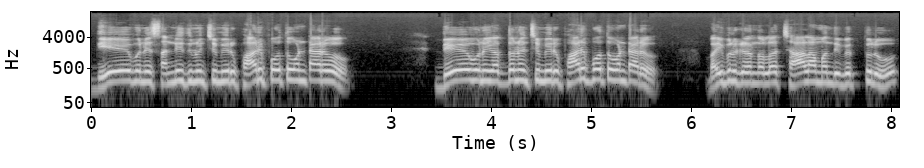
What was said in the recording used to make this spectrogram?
దేవుని సన్నిధి నుంచి మీరు పారిపోతూ ఉంటారు? దేవుని యుద్ధ నుంచి మీరు పారిపోతూ ఉంటారు? బైబిల్ గ్రంథంలో చాలామంది వ్యక్తులు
